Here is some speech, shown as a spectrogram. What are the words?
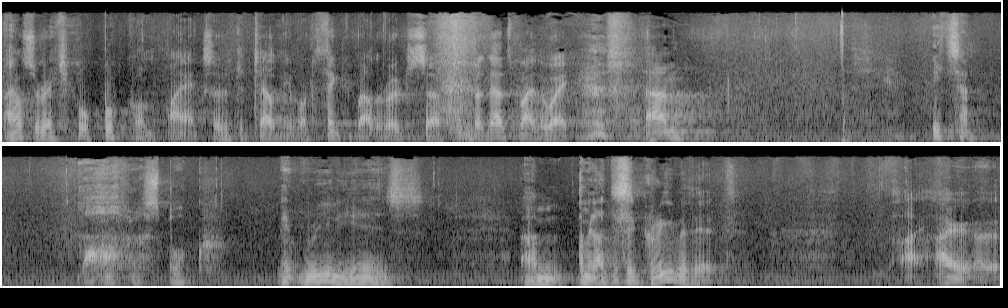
I also read your book on Hayek, so to tell me what to think about the Road to Serfdom, but that's by the way. Um, it's a marvelous book. It really is. Um, I mean, I disagree with it. I, I, uh,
